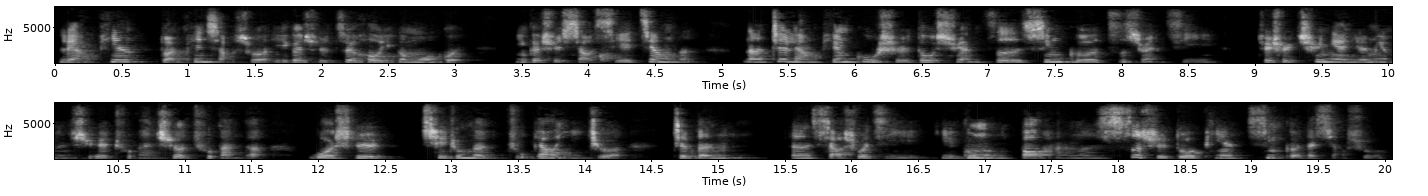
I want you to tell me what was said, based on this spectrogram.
两篇短篇小说，一个是最后一个魔鬼，一个是小鞋匠们。那这两篇故事都选自辛格自选集，这是去年人民文学出版社出版的，我是其中的主要译者。这本。嗯，小说集一共包含了四十多篇辛格的小说。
